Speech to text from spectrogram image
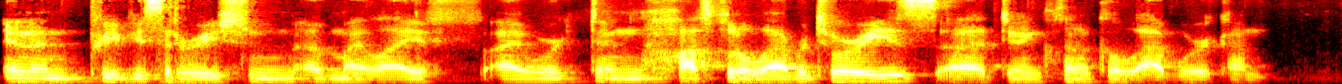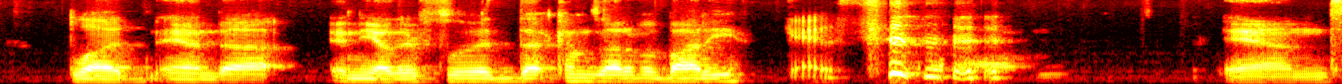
in a previous iteration of my life, I worked in hospital laboratories uh, doing clinical lab work on blood and uh, any other fluid that comes out of a body. Gross. Um, and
